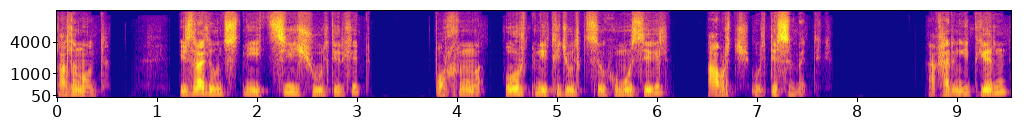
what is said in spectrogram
70 онд Израиль үндэстний эцсийн шүүлд ирэхэд Бурхан өөрт нь итгэж үлдсэн хүмүүсийг л аварч үлдээсэн байдаг. Харин эдгээр нь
